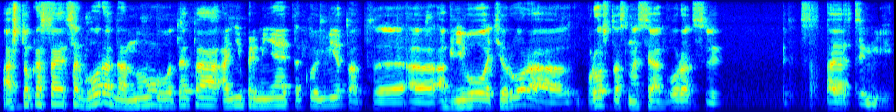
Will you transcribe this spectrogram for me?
А что касается города, ну вот это они применяют такой метод э, огневого террора, просто снося город с лица земли.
